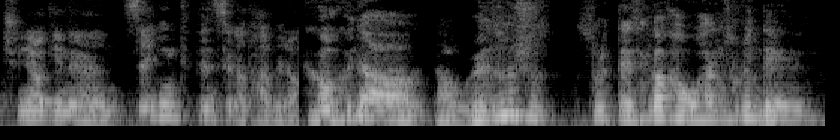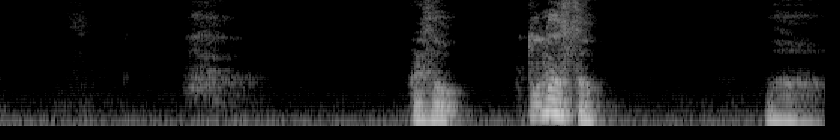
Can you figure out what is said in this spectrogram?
준혁이는 세깅 디펜스가 답이라. 그거 그냥 나 왼손 슛 쏠 때 생각하고 하는 소린데. 하, 그래서 또 넣었어. 와.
